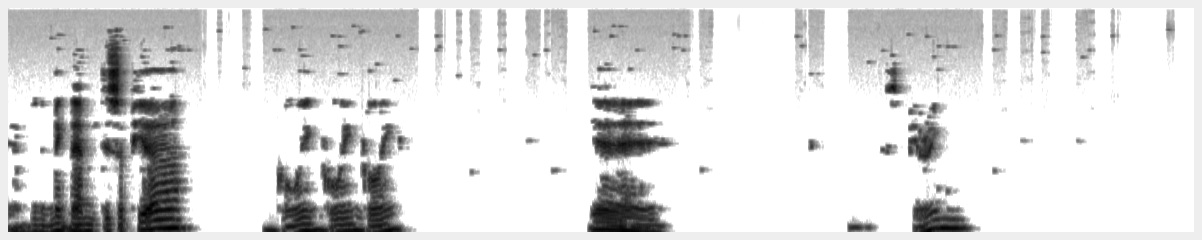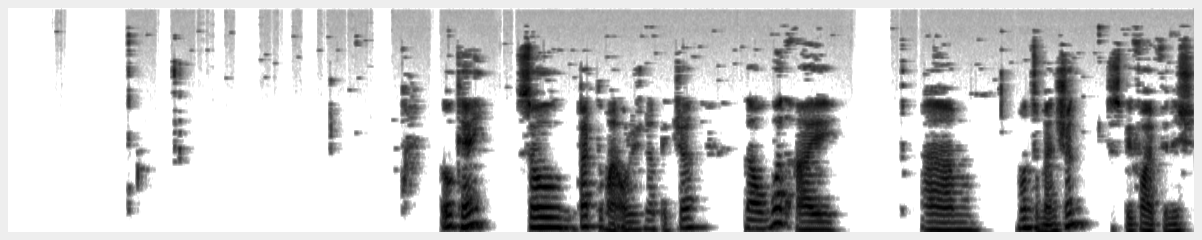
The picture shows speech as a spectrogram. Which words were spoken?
I'm going to make them disappear. Going, going, going. Yeah disappearing. Okay, so back to my original picture. Now what I um, want to mention just before I finish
